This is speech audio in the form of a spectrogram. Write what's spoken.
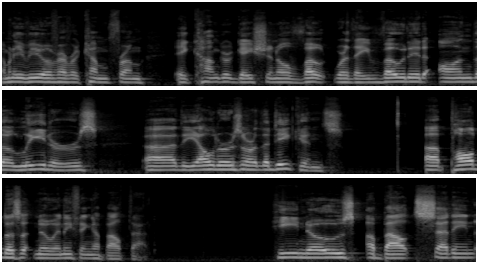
How many of you have ever come from a congregational vote where they voted on the leaders, uh, the elders, or the deacons? Uh, Paul doesn't know anything about that. He knows about setting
